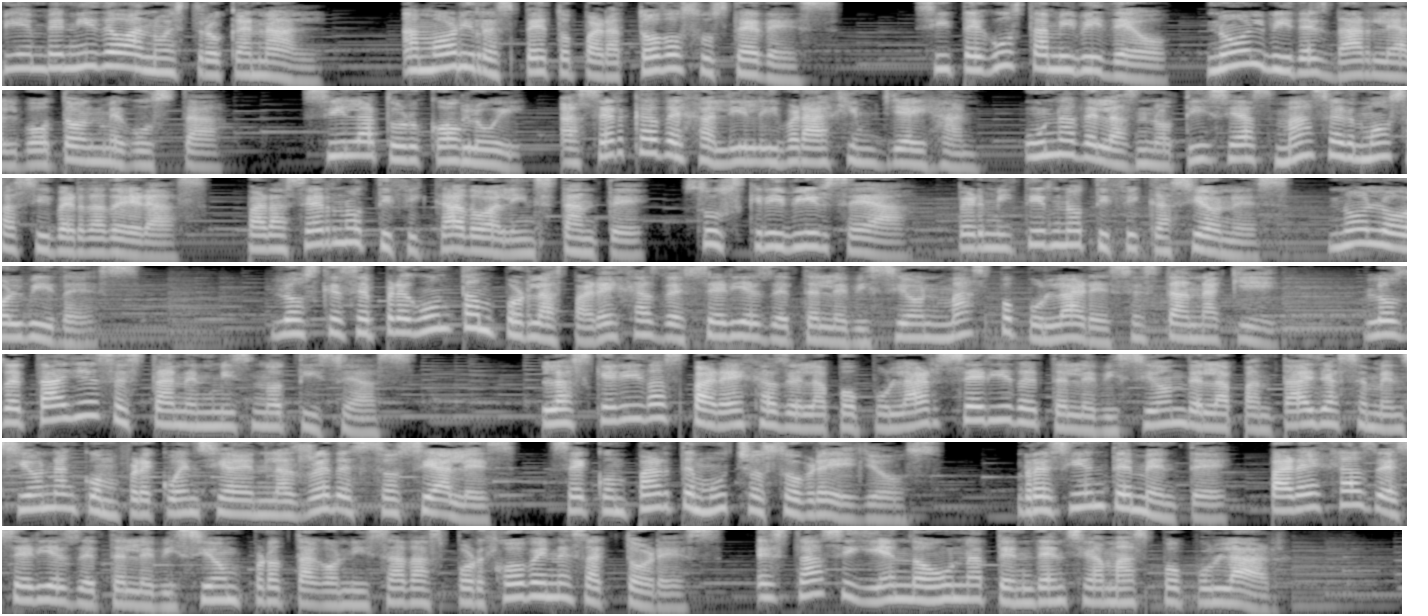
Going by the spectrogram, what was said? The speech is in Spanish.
Bienvenido a nuestro canal. Amor y respeto para todos ustedes. Si te gusta mi video, no olvides darle al botón me gusta. Sila Turkoglu acerca de Jalil Ibrahim Jehan, una de las noticias más hermosas y verdaderas. Para ser notificado al instante, suscribirse a, permitir notificaciones, no lo olvides. Los que se preguntan por las parejas de series de televisión más populares están aquí. Los detalles están en mis noticias. Las queridas parejas de la popular serie de televisión de la pantalla se mencionan con frecuencia en las redes sociales, se comparte mucho sobre ellos. Recientemente, parejas de series de televisión protagonizadas por jóvenes actores, está siguiendo una tendencia más popular.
